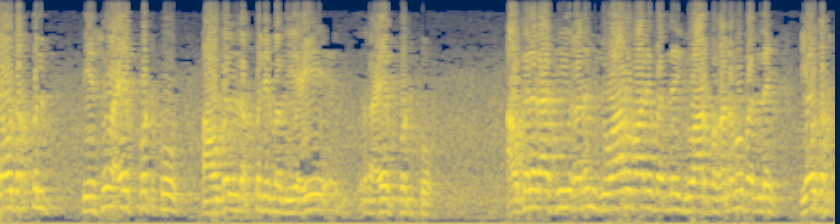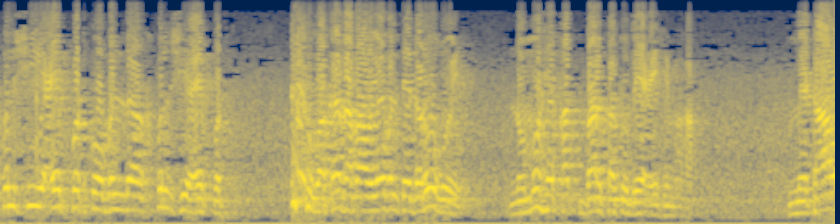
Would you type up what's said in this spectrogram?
یو د خپل پیسو عیب پټ کو او بل د خپل مبيعي عیب پټ کو او کله داسي غنم جوار باندې بدلې جوار په غنمو بدلې یو د خپل شي عیب پټ کو بل د خپل شي عیب پټ وکذب او یو بل ته دروغ وي نو محقت برکت بيعهما میټاو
